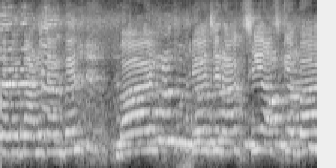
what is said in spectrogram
সবাই ভালো থাকবেন। বাই ঠিক আছে রাখছি আজকে বাই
